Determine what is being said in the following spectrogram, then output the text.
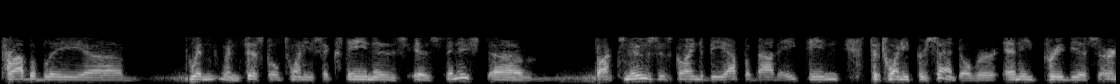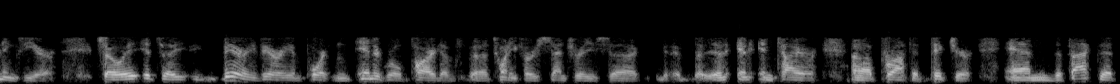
probably. Uh, when when fiscal 2016 is is finished, uh, Fox News is going to be up about 18 to 20 percent over any previous earnings year. So it's a very very important integral part of uh, 21st century's uh, entire uh, profit picture. And the fact that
